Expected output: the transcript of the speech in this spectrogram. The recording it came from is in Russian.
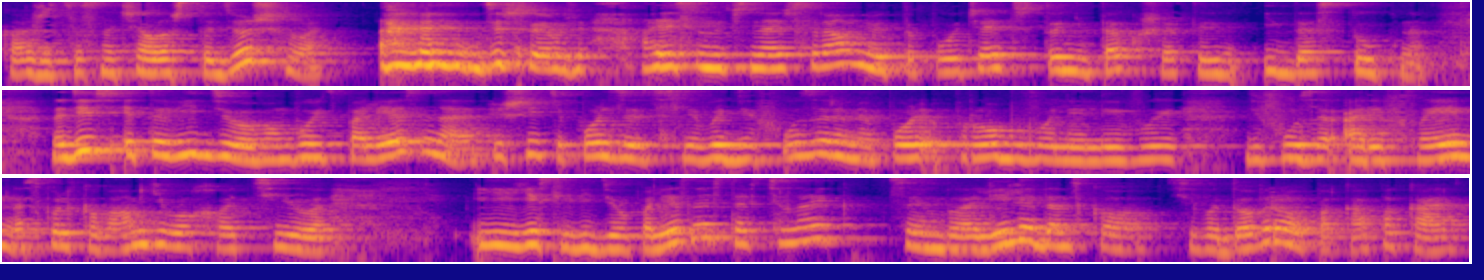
кажется сначала что дешево дешевле. А если начинаешь сравнивать то получается что не так уж это и доступно. Надеюсь это видео вам будет полезно. Пишите пользуетесь ли вы диффузорами пробовали ли вы диффузор oriflame насколько вам его хватило. И если видео полезное ставьте лайк. С вами была Лилия Донского. Всего доброго. Пока-пока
